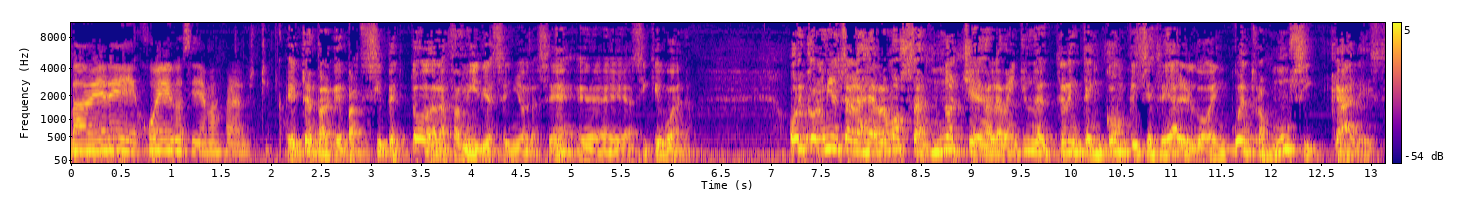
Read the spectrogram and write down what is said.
va a haber eh, juegos y demás para los chicos. Esto es para que participe toda la familia, señoras, ¿eh? así que bueno. Hoy comienzan las hermosas noches a las 21.30 en Cómplices de Algo, encuentros musicales.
